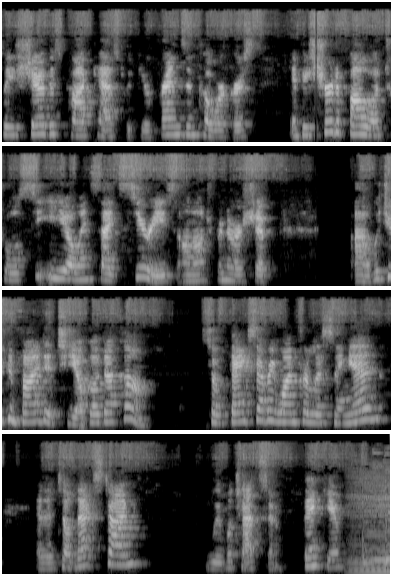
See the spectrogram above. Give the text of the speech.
please share this podcast with your friends and coworkers, and be sure to follow Atul's CEO Insights series on entrepreneurship, uh, which you can find at teoco.com. So thanks everyone for listening in, and until next time, we will chat soon. Thank you.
